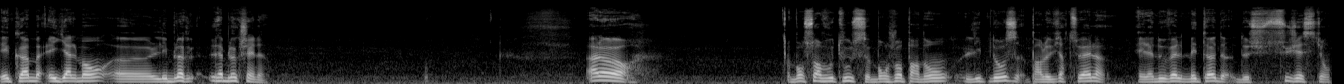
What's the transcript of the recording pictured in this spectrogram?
et comme également euh, les la blockchain. Alors, bonsoir vous tous, bonjour pardon, l'hypnose par le virtuel et la nouvelle méthode de suggestion.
